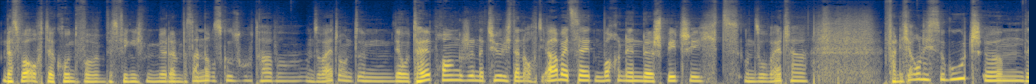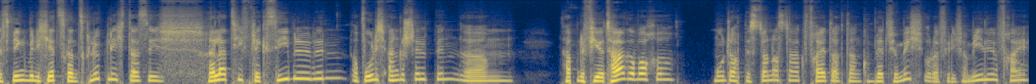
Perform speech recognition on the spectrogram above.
Und das war auch der Grund, weswegen ich mir dann was anderes gesucht habe und so weiter. Und in der Hotelbranche natürlich dann auch die Arbeitszeiten, Wochenende, Spätschicht und so weiter. Fand ich auch nicht so gut. Ähm, deswegen bin ich jetzt ganz glücklich, dass ich relativ flexibel bin, obwohl ich angestellt bin. Ähm, hab eine Vier-Tage-Woche, Montag bis Donnerstag, Freitag dann komplett für mich oder für die Familie frei.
